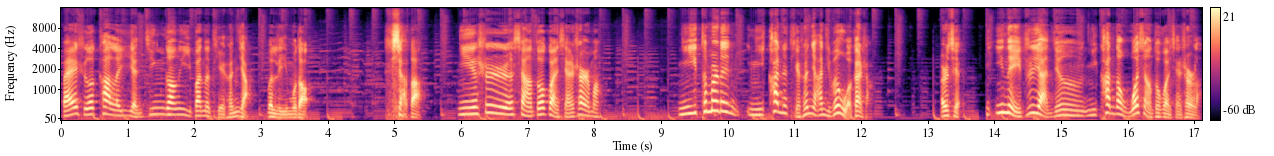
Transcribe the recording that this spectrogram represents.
白蛇看了一眼金刚一般的铁船甲，问李牧道：“小子，你是想多管闲事吗？你他妈的，你看着铁船甲，你问我干啥？而且……”你你哪只眼睛？你看到我想多管闲事了？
